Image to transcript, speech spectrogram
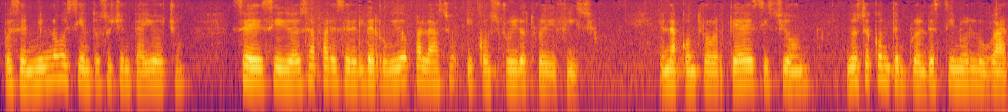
pues en 1988 se decidió desaparecer el derruido palacio y construir otro edificio. En la controvertida decisión no se contempló el destino del lugar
